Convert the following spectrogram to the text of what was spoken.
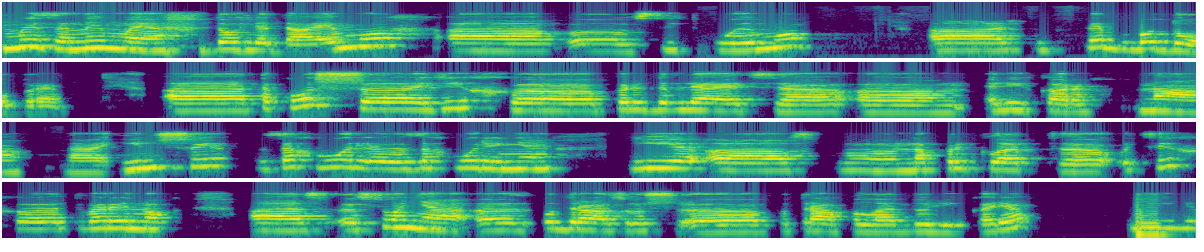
ми за ними доглядаємо, слідкуємо, щоб все було добре. Також їх передивляється лікар на інші захворювання. І, е, наприклад, е, оцих е, тваринок Соня одразу ж потрапила до лікаря і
